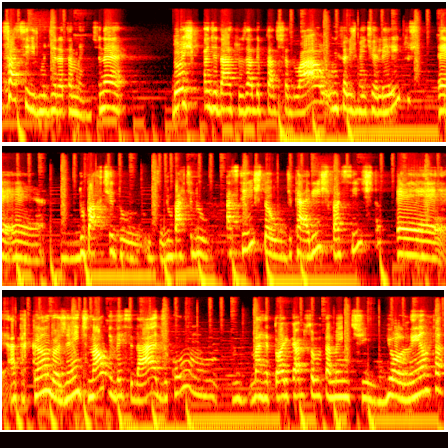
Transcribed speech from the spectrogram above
fascismo diretamente, né? Dois candidatos a deputado estadual, infelizmente eleitos, é, é, do partido, de um partido fascista ou de cariz fascista, é, atacando a gente na universidade com uma retórica absolutamente violenta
